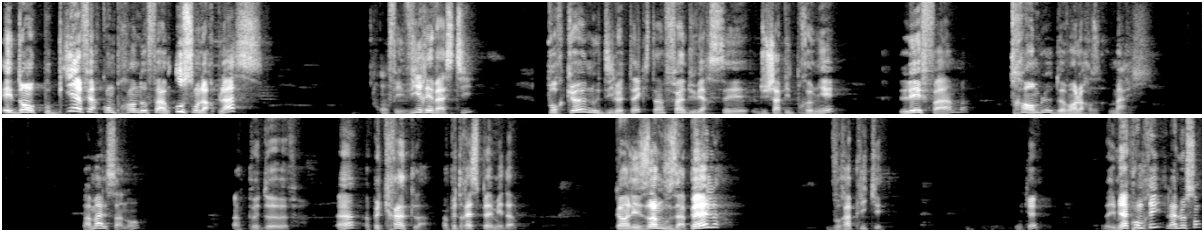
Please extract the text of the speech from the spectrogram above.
Et donc, pour bien faire comprendre aux femmes où sont leurs places, on fait virer Vasti pour que, nous dit le texte, hein, fin du verset du chapitre 1er, les femmes tremblent devant leurs maris. Pas mal ça, non? Un peu de, hein un peu de crainte là, un peu de respect, mesdames. Quand les hommes vous appellent, vous rappliquez. Ok? Vous avez bien compris la leçon?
